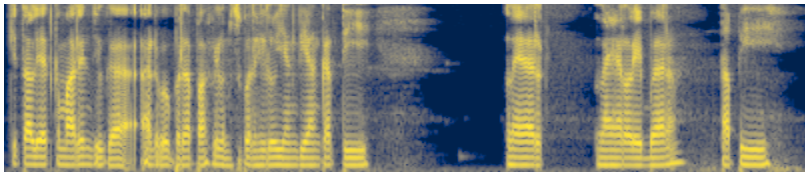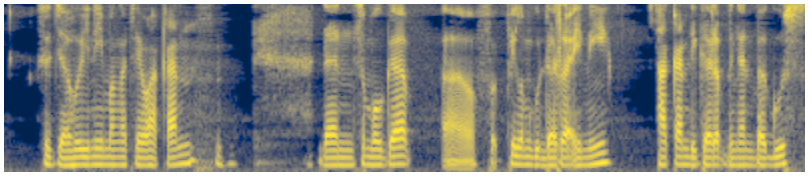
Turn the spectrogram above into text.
kita lihat kemarin juga ada beberapa film superhero yang diangkat di layar layar lebar, tapi sejauh ini mengecewakan. Dan semoga uh, film Gundara ini akan digarap dengan bagus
